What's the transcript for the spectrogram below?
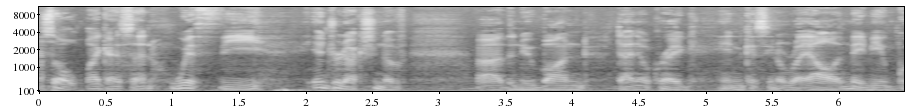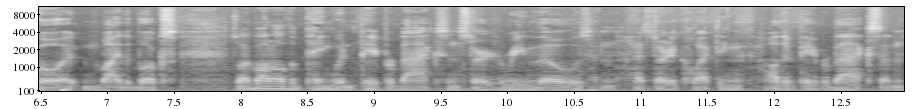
So, like I said, with the introduction of uh, the new Bond, Daniel Craig in Casino Royale. It made me go out and buy the books. So I bought all the Penguin paperbacks and started reading those. And I started collecting other paperbacks. And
